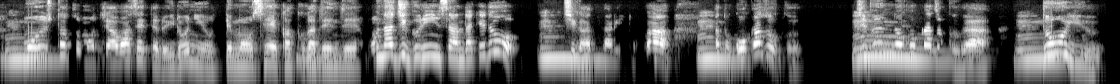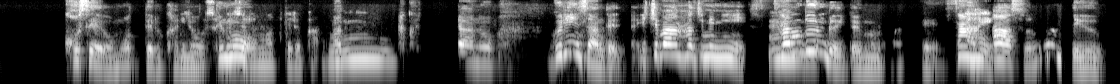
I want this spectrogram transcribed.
もう一つ持ち合わせてる色によっても性格が全然、同じグリーンさんだけど違ったりとか、あとご家族、自分のご家族がどういう個性を持ってるかによっても、持ってるか。全く、あの、グリーンさんって一番初めに三分類というものがあって、三、うん、アース、ムーンっていう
